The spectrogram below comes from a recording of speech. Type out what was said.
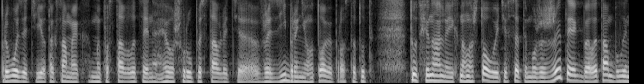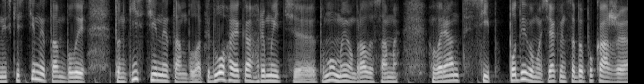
привозять її, так само, як ми поставили цей на геошурупи, ставлять е, вже зібрані, готові. Просто тут, тут фінально їх налаштовують і все ти можеш жити, якби, але там були низькі стіни, там були тонкі стіни, там була підлога, яка гримить. е, Тому ми обрали саме варіант СІП. Подивимось, як він себе покаже е,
